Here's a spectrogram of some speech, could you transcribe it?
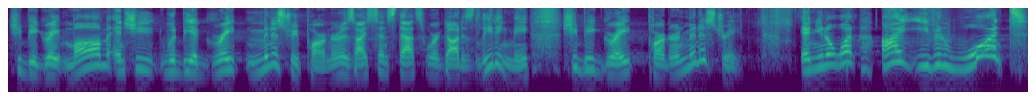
she'd be a great mom, and she would be a great ministry partner, as I sense that's where God is leading me. She'd be a great partner in ministry. And you know what? I even want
